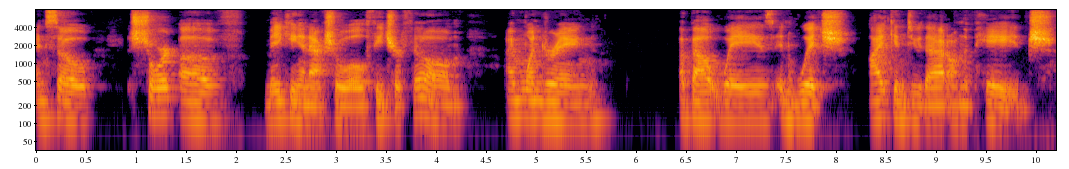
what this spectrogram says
And so, short of making an actual feature film, I'm wondering about ways in which I can do that on the page.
